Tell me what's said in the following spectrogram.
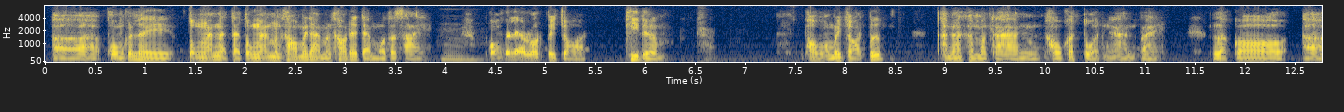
เอ่อ ผมก็เลยตรงนั้นอะ แต่ตรงนั้นมันเข้าไม่ได้มันเข้าได้แต่มอเตอร์ไซค์อืมผมก็เลยเอารถไปจอดที่เดิมครับพอผมไปจอดปุ๊บคณะกรรมการเขาก็ตรวจงานไป แล้วก็เอ่อ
